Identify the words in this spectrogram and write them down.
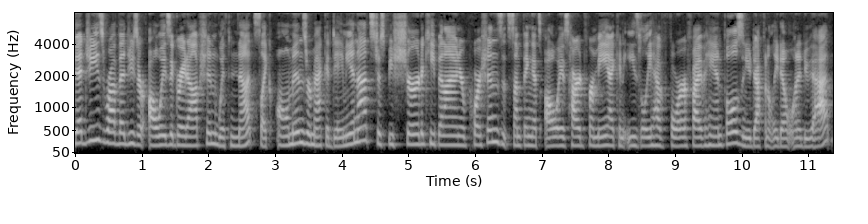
Veggies, raw veggies are always a great option with nuts like almonds or macadamia nuts. Just be sure to keep an eye on your portions. It's something that's always hard for me. I can easily have four or five handfuls, and you definitely don't want to do that.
